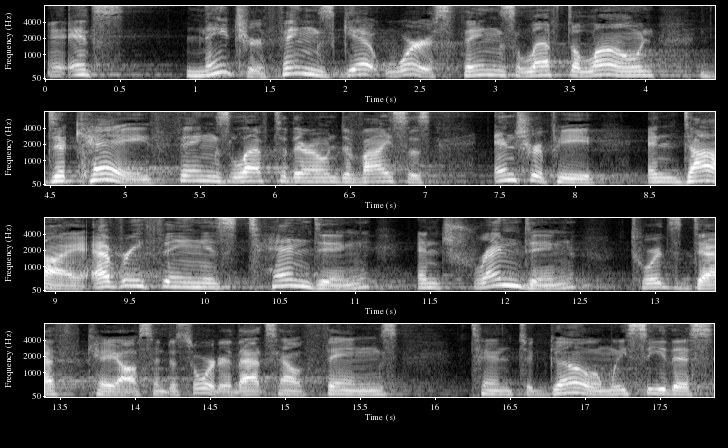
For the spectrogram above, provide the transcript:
it's nature. Things get worse. Things left alone decay. Things left to their own devices entropy and die. Everything is tending and trending towards death, chaos, and disorder. That's how things tend to go. And we see this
